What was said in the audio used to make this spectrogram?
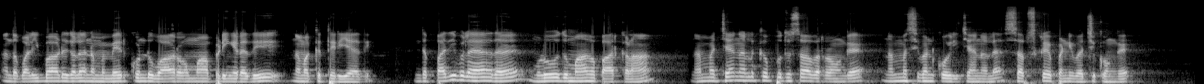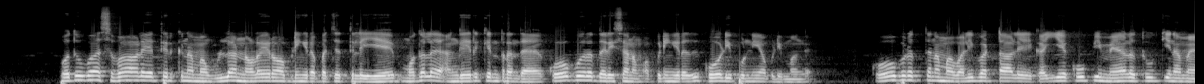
அந்த வழிபாடுகளை நம்ம மேற்கொண்டு வாரோமா அப்படிங்கிறது நமக்கு தெரியாது. இந்த பதிவில் அதை முழுவதுமாக பார்க்கலாம். நம்ம சேனலுக்கு புதுசாக வர்றவங்க நம்ம சிவன் கோயில் சேனலை சப்ஸ்கிரைப் பண்ணி வச்சுக்கோங்க. பொதுவாக சிவாலயத்திற்கு நம்ம உள்ளே நுழையிறோம் அப்படிங்கிற பட்சத்திலேயே முதல்ல அங்கே இருக்கின்ற அந்த கோபுர தரிசனம் அப்படிங்கிறது கோடி புண்ணியம் அப்படிம்பாங்க. கோபுரத்தை நம்ம வழிபட்டாலே கையை கூப்பி மேலே தூக்கி நம்ம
